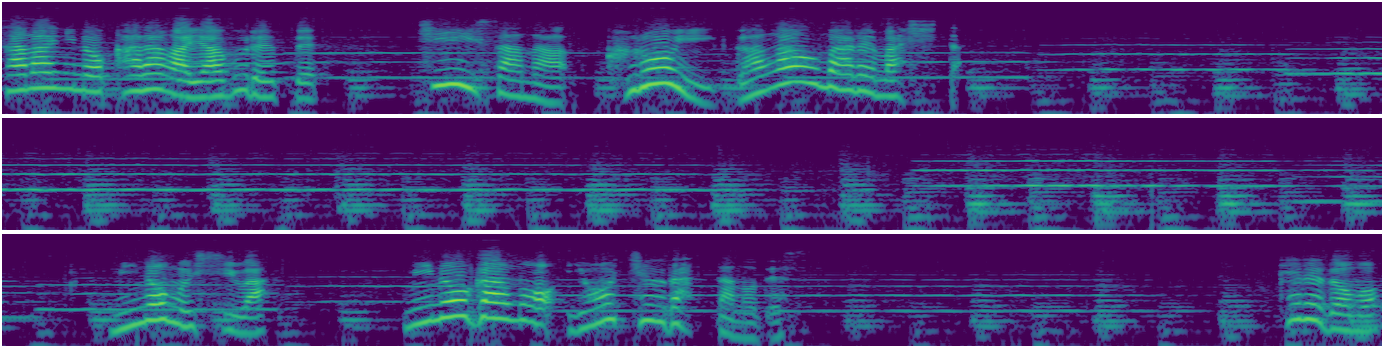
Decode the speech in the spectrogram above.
さなぎの殻が破れて小さな黒い蛾が生まれました。ミノムシはミノガの幼虫だったのです。けれども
